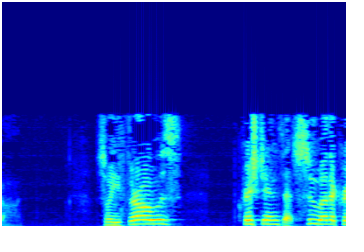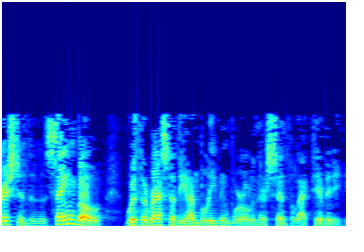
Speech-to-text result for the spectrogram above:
God. So he throws Christians that sue other Christians in the same boat with the rest of the unbelieving world in their sinful activities.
